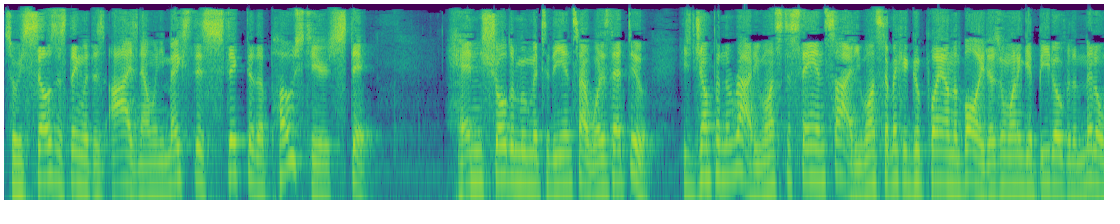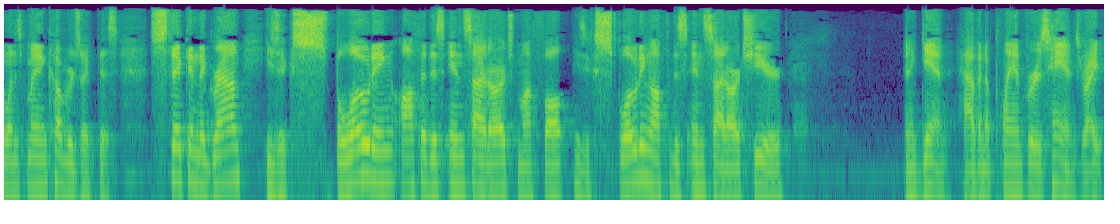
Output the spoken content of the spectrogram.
So he sells this thing with his eyes. Now when he makes this stick to the post here, stick Head and shoulder movement to the inside. What does that do? He's jumping the route. He wants to stay inside. He wants to make a good play on the ball. He doesn't want to get beat over the middle when it's man coverage like this. Stick in the ground. He's exploding off of this inside arch. My fault. He's exploding off of this inside arch here. And again, having a plan for his hands, right?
